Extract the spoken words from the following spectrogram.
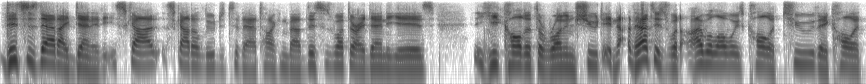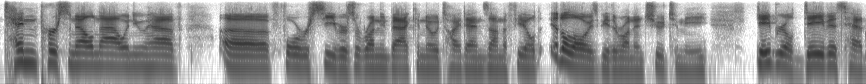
this is that identity. Scott Scott alluded to that, talking about this is what their identity is. He called it the run and shoot, and that is what I will always call it too. They call it 10 personnel now and you have uh, four receivers, a running back, and no tight ends on the field. It'll always be the run and shoot to me. Gabriel Davis had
